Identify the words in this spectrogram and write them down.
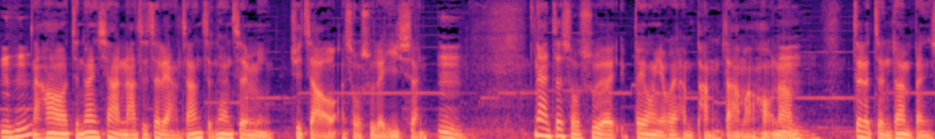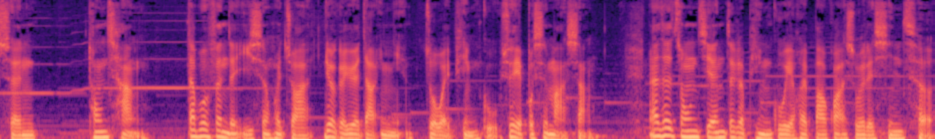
嗯哼，然后诊断下拿着这两张诊断证明去找手术的医生，嗯，那这手术的费用也会很庞大嘛，好，那这个诊断本身通常大部分的医生会抓六个月到一年作为评估，所以也不是马上。那这中间这个评估也会包括所谓的新测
